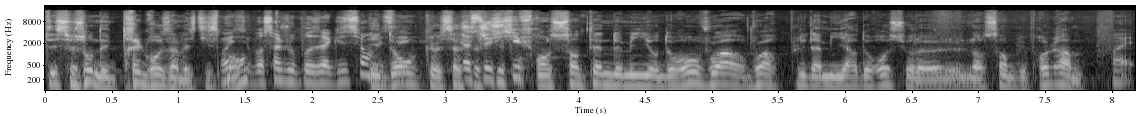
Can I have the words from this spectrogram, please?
ce sont des très gros investissements. Oui, c'est pour ça que je vous pose la question. Et donc, ça, se, chiffre, en centaines de millions d'euros, voire, voire plus d'un milliard d'euros sur l'ensemble du programme. Ouais.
